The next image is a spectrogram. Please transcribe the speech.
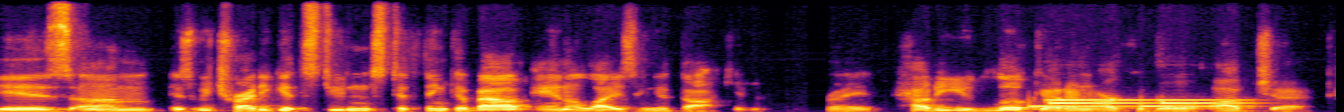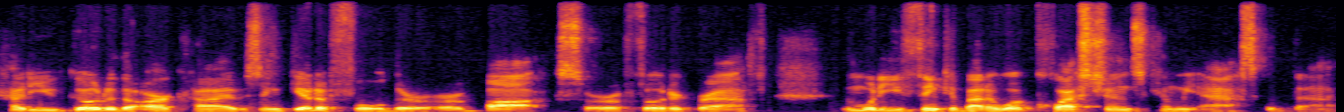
is, um, is we try to get students to think about analyzing a document, right? How do you look at an archival object? How do you go to the archives and get a folder or a box or a photograph? And what do you think about it? What questions can we ask of that?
